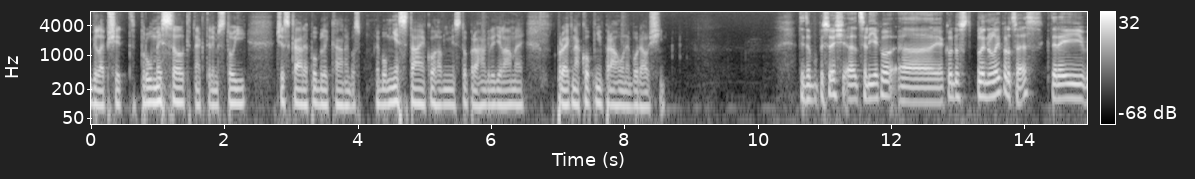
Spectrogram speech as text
vylepšit průmysl, na kterým stojí Česká republika nebo, nebo města jako hlavní město Praha, kde děláme projekt na Kopní Prahu nebo další. Ty to popisuješ eh, celý jako, eh, jako dost plynulý proces, který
